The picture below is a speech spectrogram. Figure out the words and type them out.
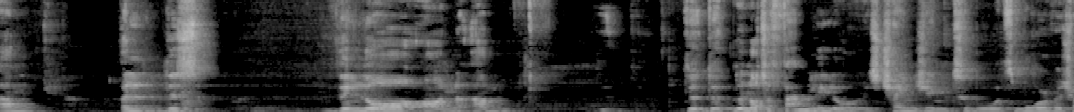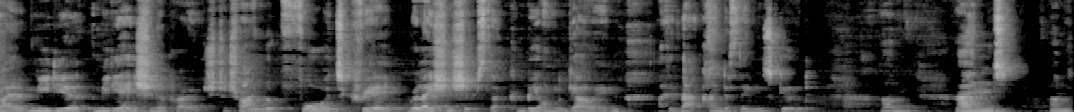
Um, there's the law on um, the, the, a lot of family law is changing towards more of a try a media mediation approach to try and look forward to create relationships that can be ongoing. I think that kind of thing is good. Um, and um,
